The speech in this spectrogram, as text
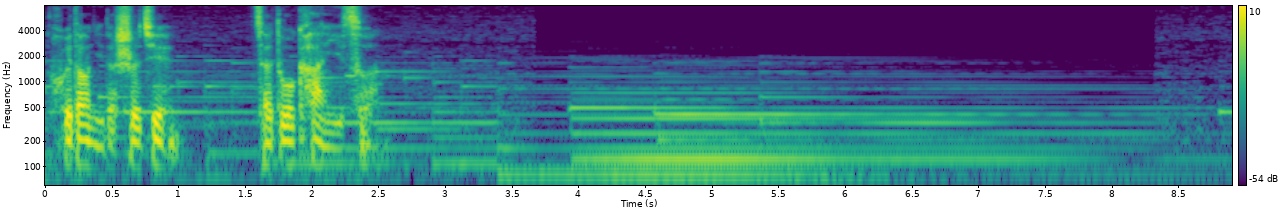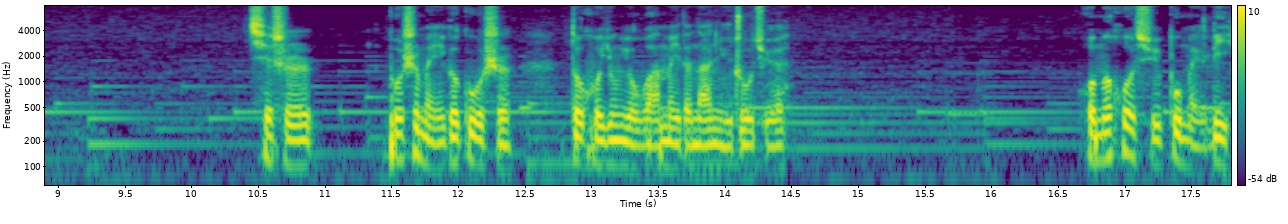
回到你的世界，再多看一次。其实，不是每一个故事都会拥有完美的男女主角。我们或许不美丽，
